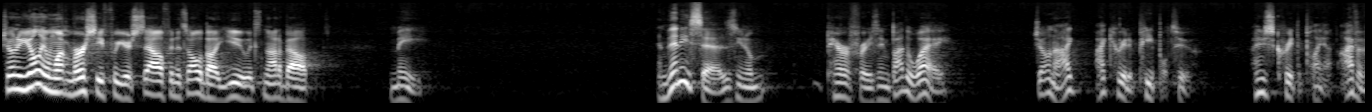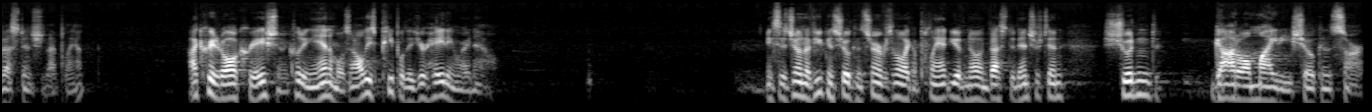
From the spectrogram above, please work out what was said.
Jonah, you only want mercy for yourself, and it's all about you. It's not about me. And then he says, you know, paraphrasing, by the way, Jonah, I, I created people too. I didn't just create the plant. I have a vested interest in that plant. I created all creation, including animals and all these people that you're hating right now. He says, Jonah, if you can show concern for something like a plant you have no invested interest in, shouldn't God Almighty show concern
